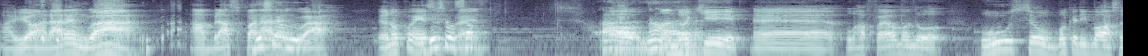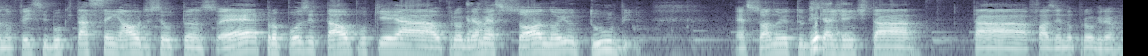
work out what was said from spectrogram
Aí, ó, Araranguá. Abraço para Deixa eu- Araranguá. Eu não conheço Deixa eu as só- praias. Ah, Ó, não, mandou é- aqui, é, o Rafael mandou. O seu boca de bosta no Facebook tá sem áudio, seu tanso. É proposital porque a, o programa é só no YouTube. É só no YouTube que a gente tá, tá fazendo o programa.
